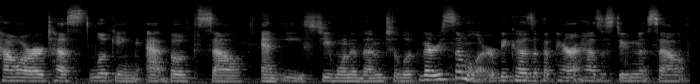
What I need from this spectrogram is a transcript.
how are our tests looking at both South and East? She wanted them to look very similar because if a parent has a student at South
